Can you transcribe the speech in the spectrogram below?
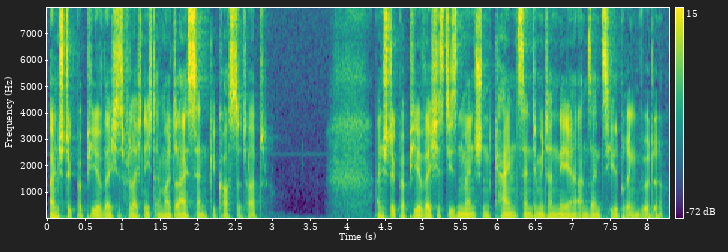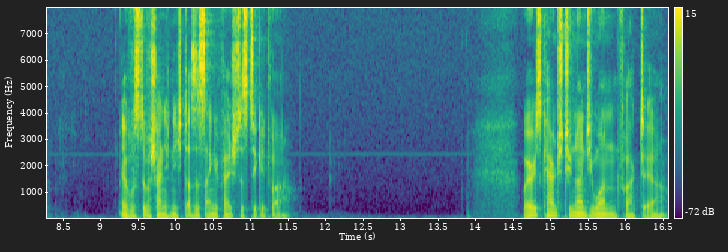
Ein Stück Papier, welches vielleicht nicht einmal drei Cent gekostet hat. Ein Stück Papier, welches diesen Menschen keinen Zentimeter näher an sein Ziel bringen würde. Er wusste wahrscheinlich nicht, dass es ein gefälschtes Ticket war. Where is Carriage 291? fragte er.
